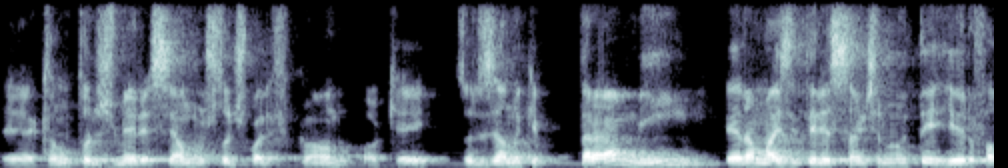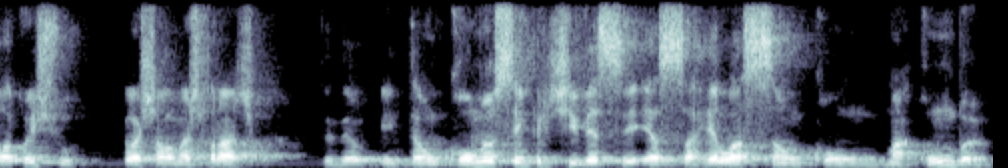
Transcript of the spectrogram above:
é, que eu não estou desmerecendo, não estou desqualificando, ok? Estou dizendo que, para mim, era mais interessante no terreiro falar com o Exu. Eu achava mais prático entendeu? Então, como eu sempre tive esse, essa relação com macumba,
